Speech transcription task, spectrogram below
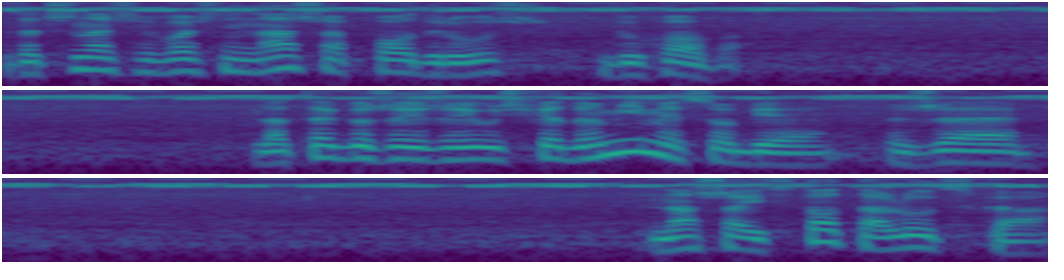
zaczyna się właśnie nasza podróż duchowa. Dlatego, że jeżeli uświadomimy sobie, że nasza istota ludzka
